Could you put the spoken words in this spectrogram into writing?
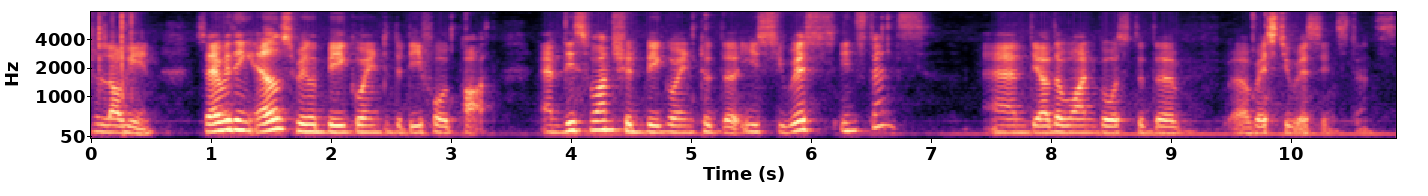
login. So everything else will be going to the default path and this one should be going to the East US instance and the other one goes to the uh, West US instance.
